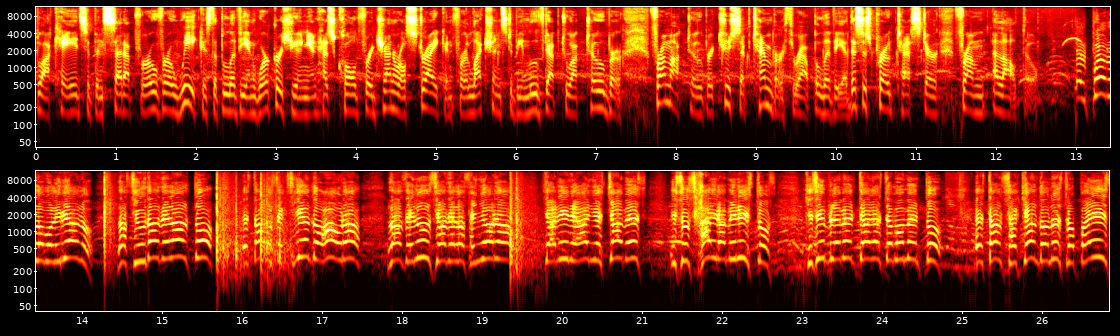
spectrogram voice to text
Blockades have been set up for over a week as the Bolivian Workers' Union has called for a general strike and for elections to be moved up to October, from October to September throughout Bolivia. This is protester from El Alto. El pueblo boliviano, la ciudad del Alto, estamos exigiendo ahora las denuncias de la señora Yanine Áñez Chávez y sus Jaira ministros, que simplemente en este momento están saqueando nuestro país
